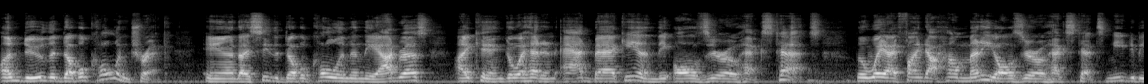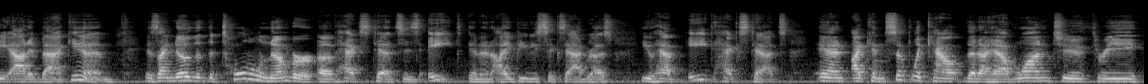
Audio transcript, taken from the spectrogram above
undo the double colon trick. And I see the double colon in the address. I can go ahead and add back in the all zero hextets. The way I find out how many all zero hextets need to be added back in is I know that the total number of hextets is eight in an IPv6 address. You have eight hextets, and I can simply count that I have one, two, three,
